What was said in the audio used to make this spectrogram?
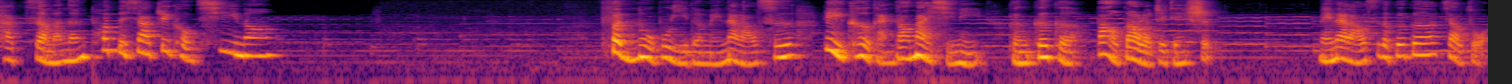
他怎么能吞得下这口气呢？愤怒不已的梅奈劳斯立刻赶到麦西尼，跟哥哥报告了这件事。梅奈劳斯的哥哥叫做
